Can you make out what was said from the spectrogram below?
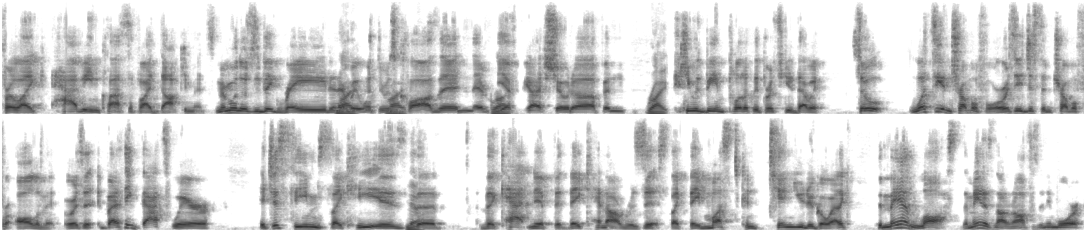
for like having classified documents. Remember when there was a big raid and right, everybody went through his right. closet and every, right. the FBI showed up and right. he was being politically persecuted that way. So what's he in trouble for? Or is he just in trouble for all of it? Or is it, but I think that's where it just seems like he is yeah. the, the catnip that they cannot resist. Like they must continue to go like the man lost. The man is not in office anymore.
